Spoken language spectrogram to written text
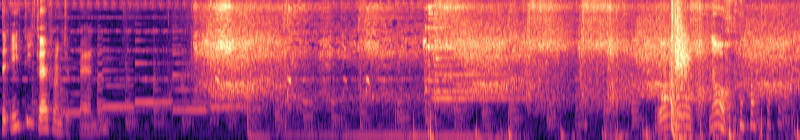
the 80 guy from japan oh no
